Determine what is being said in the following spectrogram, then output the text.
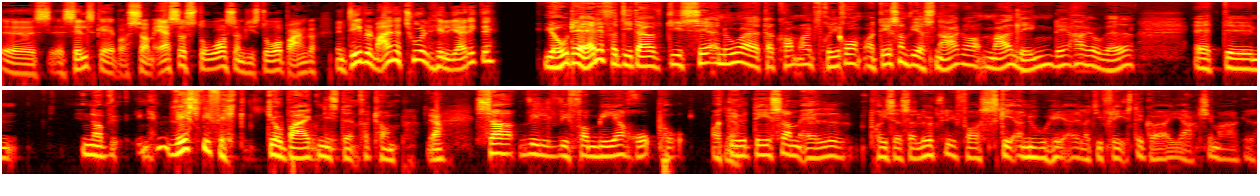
øh, selskaber, som er så store som de store banker. Men det er vel meget naturligt, Helge, er det ikke det? Jo, det er det, fordi der, de ser nu, at der kommer et frirum, og det, som vi har snakket om meget længe, det har jo været, at øh, når vi, hvis vi fik Joe Biden i stedet for Trump, Ja. så vil vi få mere ro på. Og det er Ja. jo det, som alle priser sig lykkelige for, sker nu her, eller de fleste gør i aktiemarkedet.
